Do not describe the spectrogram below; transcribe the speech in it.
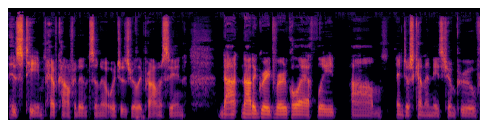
his team have confidence in it, which is really promising. Not not a great vertical athlete, um, and just kind of needs to improve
